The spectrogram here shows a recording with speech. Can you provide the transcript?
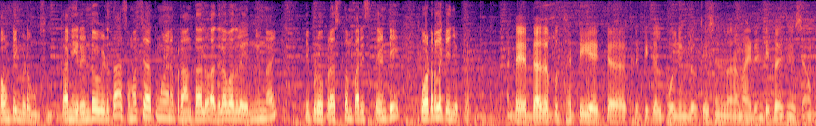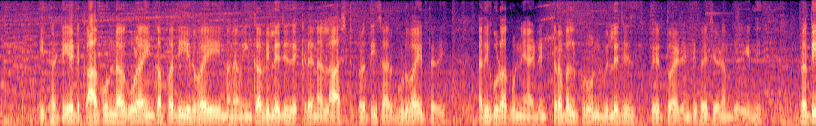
కౌంటింగ్ కూడా ముగిసింది. కానీ రెండో విడత సమస్యాత్మకమైన ప్రాంతాలు ఆదిలాబాద్లో ఎన్ని ఉన్నాయి? ఇప్పుడు ప్రస్తుతం పరిస్థితి ఏంటి? ఓటర్లకు ఏం చెప్తారు? అంటే దాదాపు thirty eight critical polling locations మనం ఐడెంటిఫై చేశాము. ఈ థర్టీ ఎయిట్ కాకుండా కూడా ఇంకా పది ఇరవై మనం ఇంకా విలేజెస్ ఎక్కడైనా లాస్ట్ ప్రతిసారి గుడివ అవుతుంది అది కూడా కొన్ని ఐడెంటి ట్రబుల్ ప్రోన్ విలేజెస్ పేరుతో ఐడెంటిఫై చేయడం జరిగింది. ప్రతి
